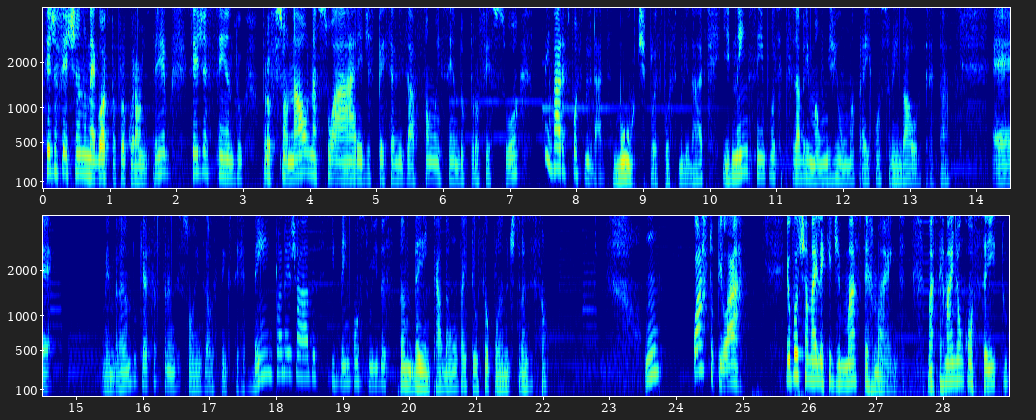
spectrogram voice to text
seja fechando um negócio para procurar um emprego, seja sendo profissional na sua área de especialização e sendo professor, tem várias possibilidades, múltiplas possibilidades, e nem sempre você precisa abrir mão de uma para ir construindo a outra, tá? É, Lembrando que essas transições elas têm que ser bem planejadas e bem construídas também. Cada um vai ter o seu plano de transição. Um quarto pilar, eu vou chamar ele aqui de Mastermind. Mastermind é um conceito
